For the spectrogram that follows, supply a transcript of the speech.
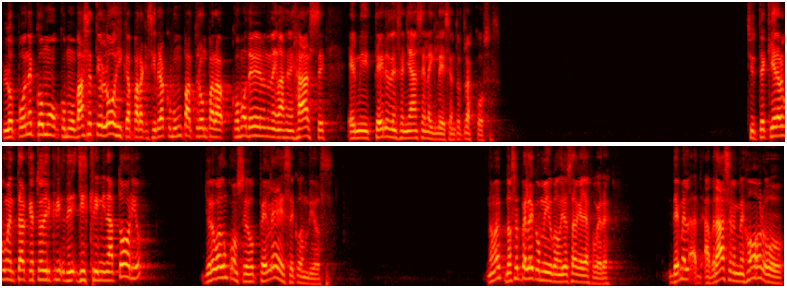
lo pone como, como base teológica para que sirva como un patrón para cómo debe manejarse el ministerio de enseñanza en la iglesia, entre otras cosas. Si usted quiere argumentar que esto es discriminatorio, yo le voy a dar un consejo, peleese con Dios. No, se pelee conmigo cuando yo salga allá afuera. Deme, mejor o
